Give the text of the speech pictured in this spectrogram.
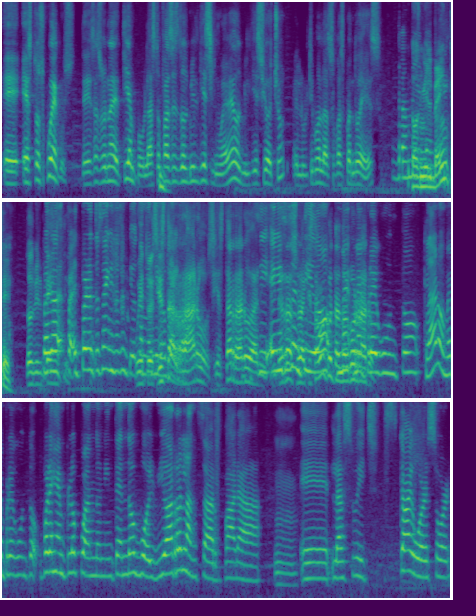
eh, estos juegos, de esa zona de tiempo. Last of Us es 2019, 2018. El último Last of Us, ¿cuándo es? 2020. 2020. Pero, entonces en ese sentido Uy, también entonces sí digo está que- raro, sí está raro, Dani. Sí, en ese razón, aquí estamos sentido contando me, algo me raro. pregunto, claro, me pregunto, por ejemplo, cuando Nintendo volvió a relanzar para eh, la Switch Skyward Sword,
